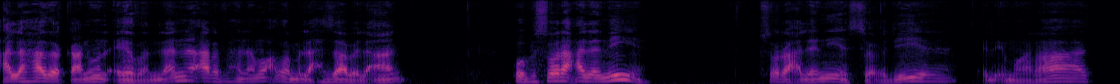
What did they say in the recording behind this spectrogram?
على هذا القانون أيضا لأن نعرف إحنا معظم الأحزاب الآن وبصورة علنية بصورة علنية السعودية الإمارات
